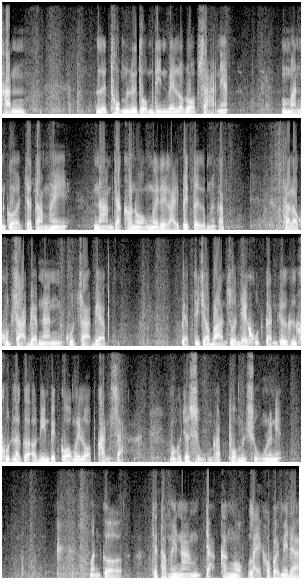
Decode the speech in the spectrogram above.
คันหรือถมหรือถมดินไว้รอบๆสระเนี่ย มันก็จะทำให้น้ำจากข้างนอกไม่ได้ไหลไปเติมนะครับ ถ้าเราขุดสระแบบนั้นขุดสระแบบแบบที่ชาวบ้านส่วนใหญ่ขุดกันก็คือขุดแล้วก็เอาดินไปกองไว้รอบคันสระมันก็จะสูงครับพอมันสูงแล้วเนี่ย มันก็ จะทำให้น้ำจากข้างนอกไหลเข้าไปไม่ได้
